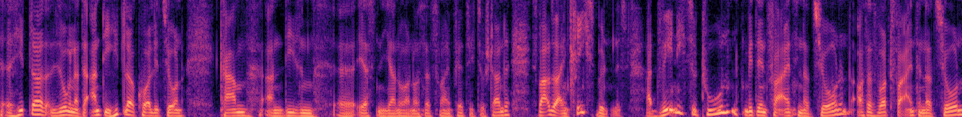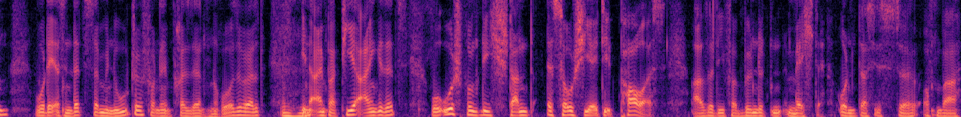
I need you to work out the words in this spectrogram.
äh, Hitler. Die sogenannte Anti-Hitler-Koalition kam an diesem 1. Äh, Januar 1942 zustande. Es war also ein Kriegsbündnis, hat wenig zu tun mit den Vereinten Nationen. Auch das Wort Vereinte Nationen wurde erst in letzter Minute von dem Präsidenten Roosevelt mhm. in ein Papier eingesetzt, wo ursprünglich stand Associated Powers, also die verbündeten Mächte. Und das ist äh, offenbar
